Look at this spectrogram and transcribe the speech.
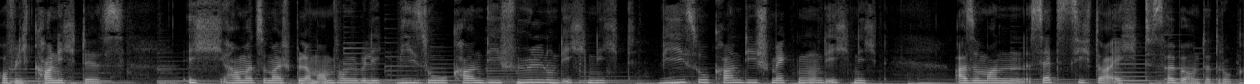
Hoffentlich kann ich das. Ich habe mir zum Beispiel am Anfang überlegt, wieso kann die fühlen und ich nicht? Wieso kann die schmecken und ich nicht? Also man setzt sich da echt selber unter Druck.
